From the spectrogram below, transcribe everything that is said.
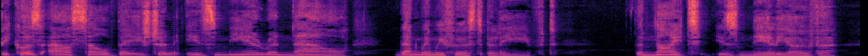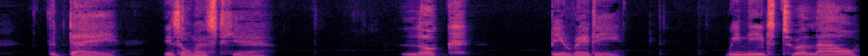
because our salvation is nearer now than when we first believed. The night is nearly over. The day is almost here. Look, be ready. We need to allow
